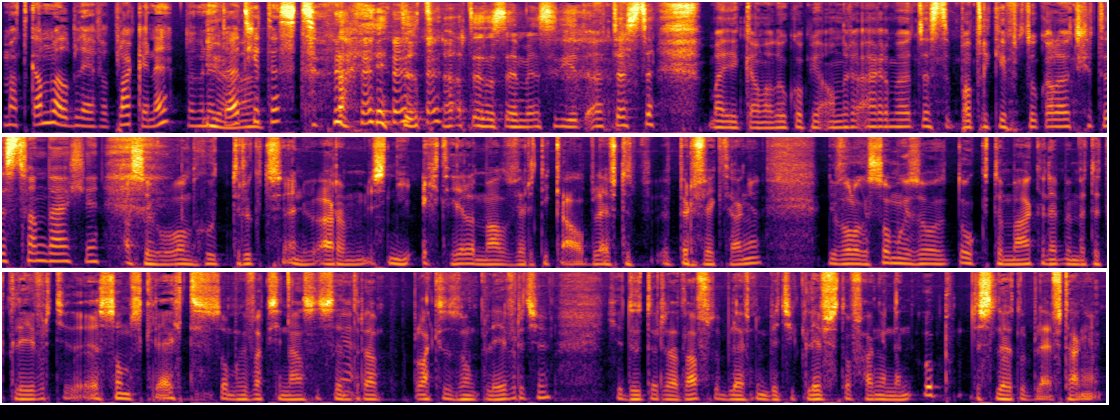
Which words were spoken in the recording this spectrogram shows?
Maar het kan wel blijven plakken, hè? We hebben het uitgetest. inderdaad, er zijn mensen die het uittesten. Maar je kan dat ook op je andere arm uittesten. Patrick heeft het ook al uitgetest vandaag. Hè. Als je gewoon goed drukt en je arm is niet echt helemaal verticaal, blijft het perfect hangen. Nu, volgens sommigen zou het ook te maken hebben met het klevertje dat je soms krijgt. Sommige vaccinatiecentra ja. plakken zo'n klevertje. Je doet er dat af, er blijft een beetje kleefstof hangen en op, de sleutel blijft hangen.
